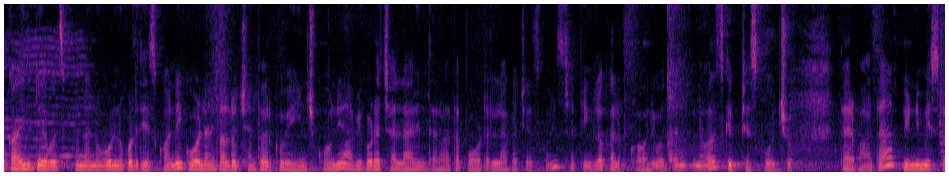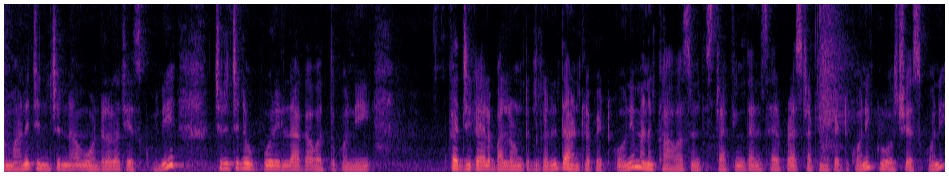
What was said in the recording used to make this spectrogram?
ఒక ఐదు టేబుల్ స్పూన్ నువ్వులను కూడా తీసుకొని గోల్డెన్ కలర్ వచ్చేంత వరకు వేయించుకొని అవి కూడా చల్లారిన తర్వాత పౌడర్ లాగా చేసుకొని స్టఫింగ్లో కలుపుకోవాలి. వద్దనుకున్న వాళ్ళు స్కిప్ చేసుకోవచ్చు. తర్వాత పిండి మిశ్రమాన్ని చిన్న చిన్న వండలుగా చేసుకొని చిన్న చిన్న పూరిలాగా వత్తుకొని కజ్జికాయల బల్ల ఉంటుంది కానీ దాంట్లో పెట్టుకొని మనకు కావాల్సినంత స్టఫింగ్ దానికి సరిపడా స్టఫింగ్ పెట్టుకొని క్లోజ్ చేసుకొని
